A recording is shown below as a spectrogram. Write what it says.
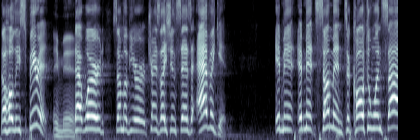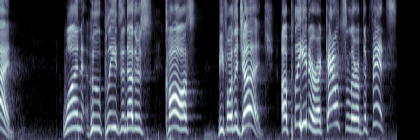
the Holy Spirit. Amen. That word, some of your translation says advocate. It meant it meant summon to call to one side. One who pleads another's cause before the judge. A pleader, a counselor of defense,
